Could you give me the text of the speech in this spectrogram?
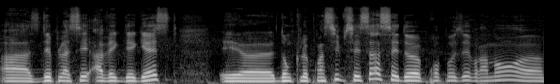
à se déplacer avec des guests. Et donc le principe, c'est ça, c'est de proposer vraiment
